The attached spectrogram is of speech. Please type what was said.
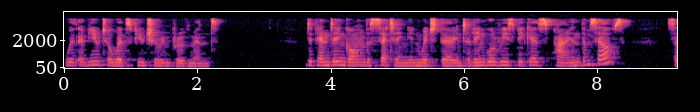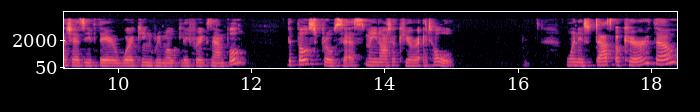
with a view towards future improvement. Depending on the setting in which the interlingual respeakers find themselves, such as if they're working remotely, for example, the post-process may not occur at all. When it does occur, though,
